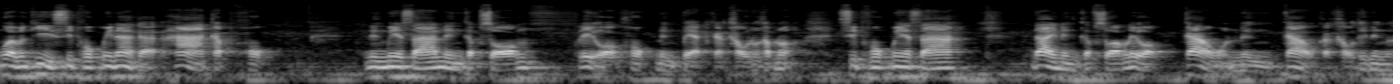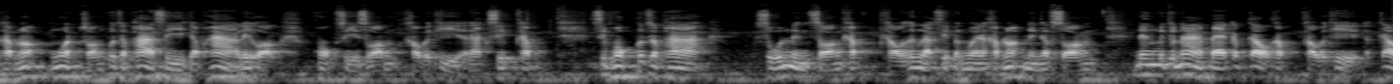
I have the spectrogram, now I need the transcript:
งวดวันที่สิบหกมีนากับห้ากับหกหนึ่งเมษาหนึ่งกับสองเลขออกหกหนึ่งแปดกับเขานะครับเนาะสิบหกเมษาได้หนึ่งกับสองเลขออกเก้าหนึ่งเก้ากับเขาที่หนึ่งนะครับเนาะงวดสองพฤษภาสี่กับห้าเลขออกหกสี่สองเข้าไปที่หลักสิบครับสิบหกพฤษภาศูนย์หนึ่งสองครับเข่าทั้งหลักสิบหลักหน่วยนะครับเนาะหนึ่งกับสองหนึ่งมิถุนาแปดกับเก้าครับเขาไปที่เก้า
